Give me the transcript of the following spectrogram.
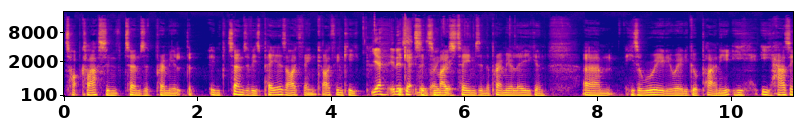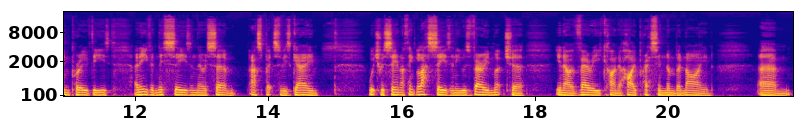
top class in terms of Premier the in terms of his peers. I think I think he yeah it he is, gets into most teams in the Premier League and. Um, he's a really, really good player. And he, he he has improved. He's and even this season there are certain aspects of his game which we're seeing. I think last season he was very much a you know a very kind of high pressing number nine, um,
